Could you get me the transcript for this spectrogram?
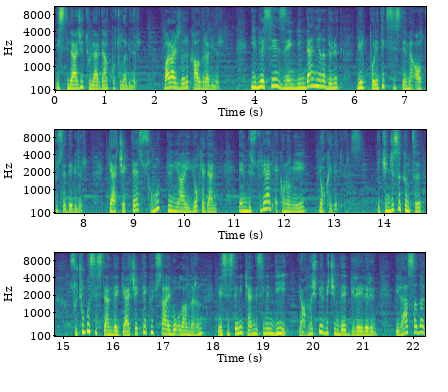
İstilacı türlerden kurtulabilir. Barajları kaldırabilir. İbresi zenginden yana dönük bir politik sistemi alt üst edebilir. Gerçekte somut dünyayı yok eden endüstriyel ekonomiyi yok edebiliriz. İkinci sıkıntı, suçu bu sistemde gerçekte güç sahibi olanların ve sistemin kendisinin değil, yanlış bir biçimde bireylerin, bilhassa da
